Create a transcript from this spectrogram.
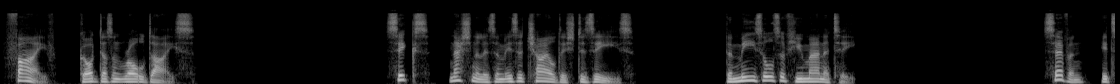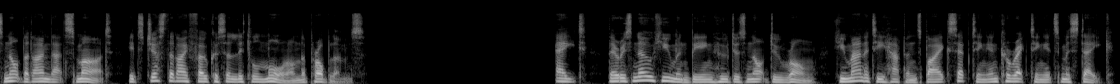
5. God doesn't roll dice. 6. Nationalism is a childish disease. The measles of humanity. 7. It's not that I'm that smart, it's just that I focus a little more on the problems. 8. There is no human being who does not do wrong, humanity happens by accepting and correcting its mistake.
